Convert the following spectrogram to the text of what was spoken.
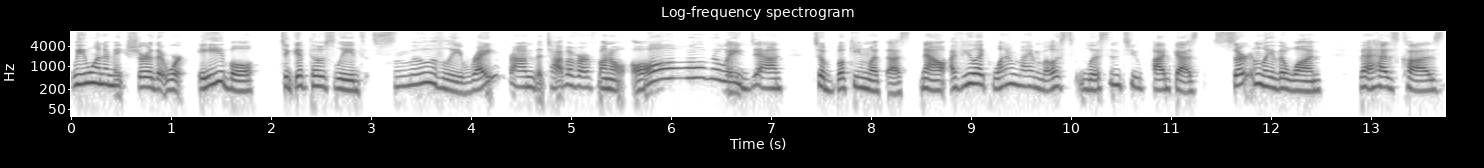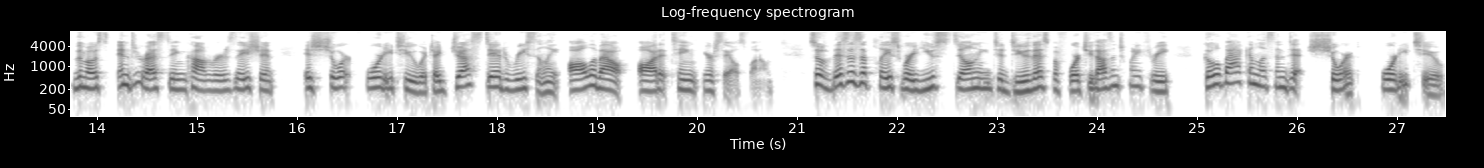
We want to make sure that we're able to get those leads smoothly right from the top of our funnel all the way down to booking with us. Now, I feel like one of my most listened to podcasts, certainly the one that has caused the most interesting conversation is Short 42, which I just did recently, all about auditing your sales funnel. So if this is a place where you still need to do this before 2023, go back and listen to Short 42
